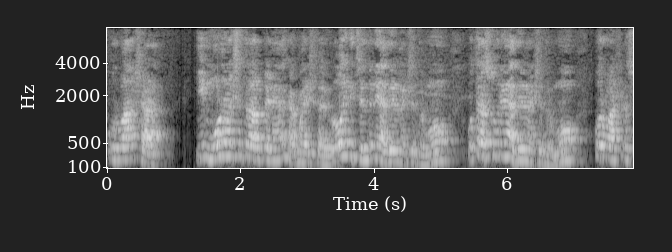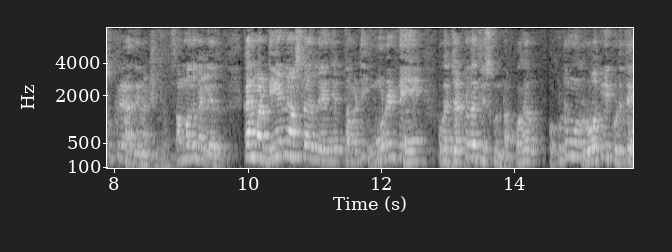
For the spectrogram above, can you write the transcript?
పూర్వాషాఢ. ఈ మూడు నక్షత్రాలపైన కర్మారిష్టి కలిగి రోహిణి చంద్రుని అధీన నక్షత్రము ఉత్తర సూర్యుని అధీన నక్షత్రము పూర్వాషుడు శుక్రుని అదే నక్షత్రం. సంబంధమే లేదు. కానీ మన డిఎన్ఏ హాస్టల్లో ఏం చెప్తామంటే ఈ మూడింటిని ఒక జట్టుగా తీసుకుంటాం. ఒక కుటుంబంలో రోహిణి కుడితే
